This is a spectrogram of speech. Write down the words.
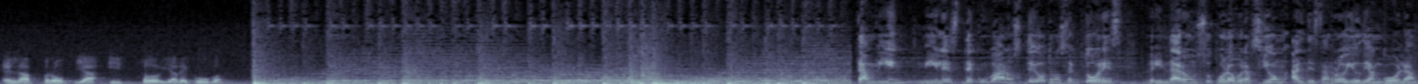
en la propia historia de Cuba. También miles de cubanos de otros sectores brindaron su colaboración al desarrollo de Angola.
